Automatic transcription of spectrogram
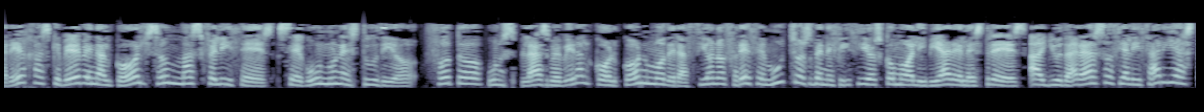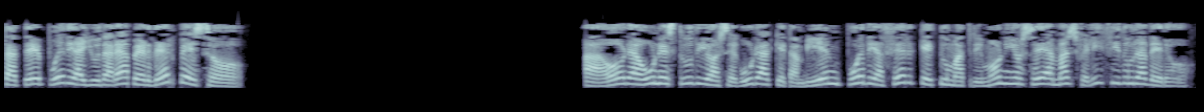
parejas que beben alcohol son más felices, según un estudio. Foto, Unsplash beber alcohol con moderación ofrece muchos beneficios como aliviar el estrés, ayudar a socializar y hasta te puede ayudar a perder peso. Ahora un estudio asegura que también puede hacer que tu matrimonio sea más feliz y duradero.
